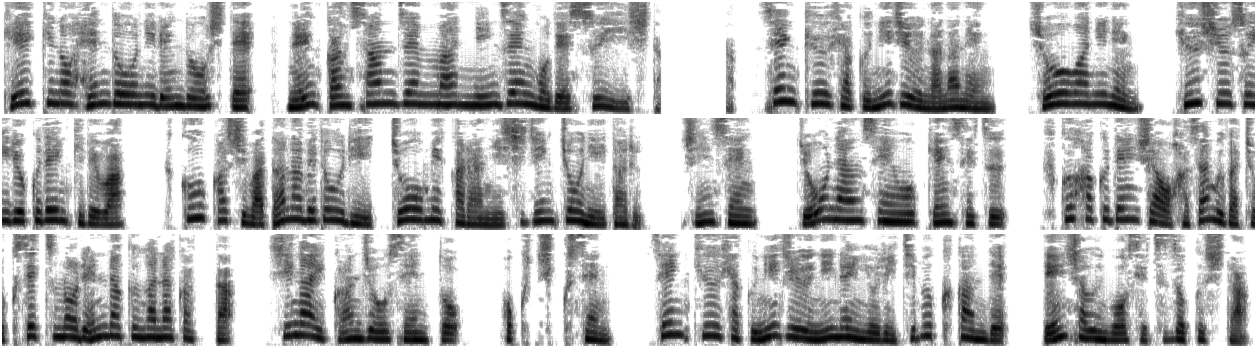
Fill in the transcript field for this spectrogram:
景気の変動に連動して年間3000万人前後で推移した。1927年、昭和2年、九州水力電気では、福岡市渡辺通り1丁目から西陣町に至る、新線、城南線を建設、福白電車を挟むが直接の連絡がなかった、市内環状線と北畜線、1922年より一部区間で電車運を接続した。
